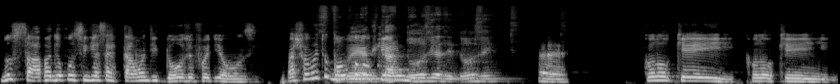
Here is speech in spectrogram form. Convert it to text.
no sábado eu consegui acertar uma de 12 ou foi de 11. Mas foi muito bom. Tu ganha de Coloquei, 14 e a de 12, hein? é, coloquei, coloquei,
